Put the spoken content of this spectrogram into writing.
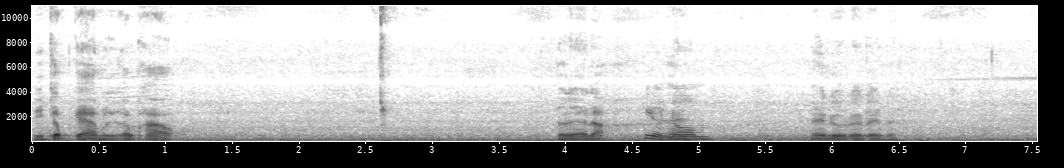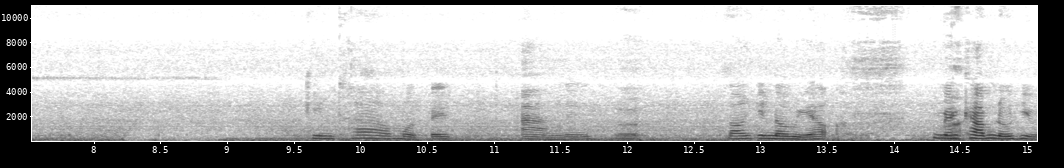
นี่กับแก้มหรือกับข้าวอะไรนะอยู่นม ให้ดูเลยนะกินข้าวหมดไปอ่างหนึ่งเออ ร้องกินนมอีกแล้วแม่ครับหนูหิว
